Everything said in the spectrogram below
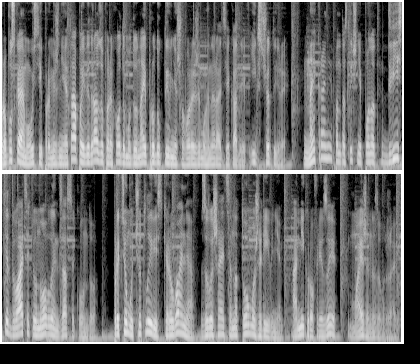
Пропускаємо усі проміжні етапи і відразу переходимо до найпродуктивнішого режиму генерації кадрів X4. На екрані фантастичні понад 220 оновлень за секунду. При цьому чутливість керування залишається на тому ж рівні, а мікрофрізи майже не заважають.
